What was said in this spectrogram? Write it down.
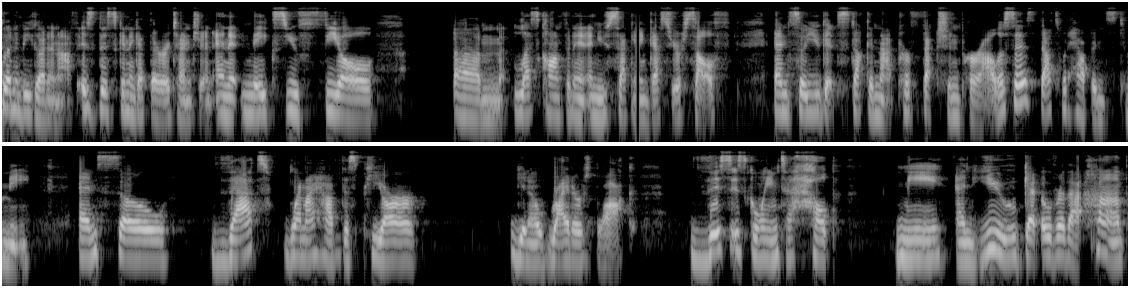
going to be good enough? Is this going to get their attention? And it makes you feel um, less confident and you second guess yourself. And so you get stuck in that perfection paralysis. That's what happens to me. And so that's when i have this pr you know writer's block. This is going to help me and you get over that hump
